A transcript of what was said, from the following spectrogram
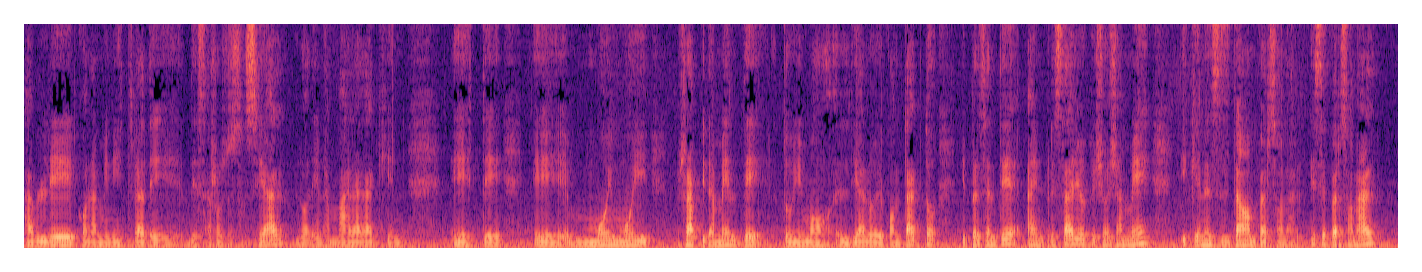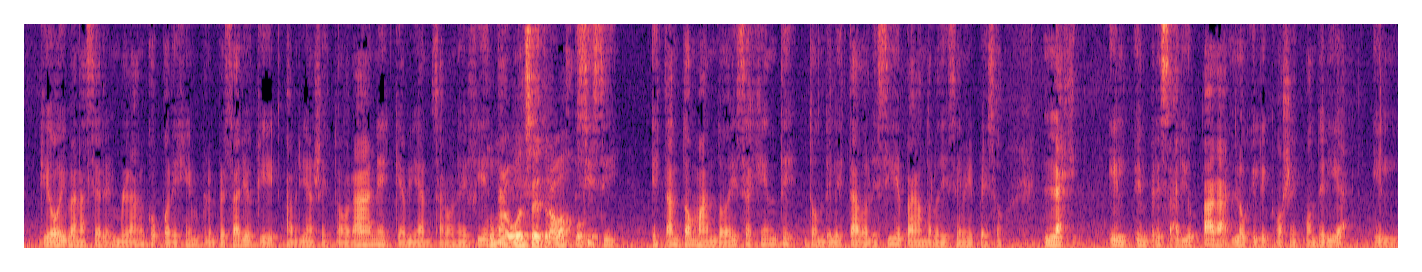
hablé con la ministra de Desarrollo Social, Lorena Málaga, quien este, eh, muy, muy rápidamente tuvimos el diálogo de contacto y presenté a empresarios que yo llamé y que necesitaban personal. Ese personal que hoy van a ser en blanco, por ejemplo, empresarios que abrían restaurantes, que habían salones de fiesta. ¿Como una bolsa de trabajo? Sí, sí. Están tomando a esa gente donde el Estado le sigue pagando los 16 mil pesos. El empresario paga lo que le correspondería el,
